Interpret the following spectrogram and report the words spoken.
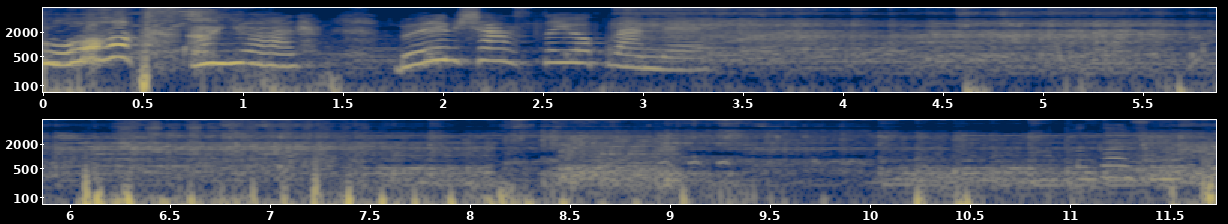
Oha! Yani böyle bir şans da yok bende. Kanka şunu...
